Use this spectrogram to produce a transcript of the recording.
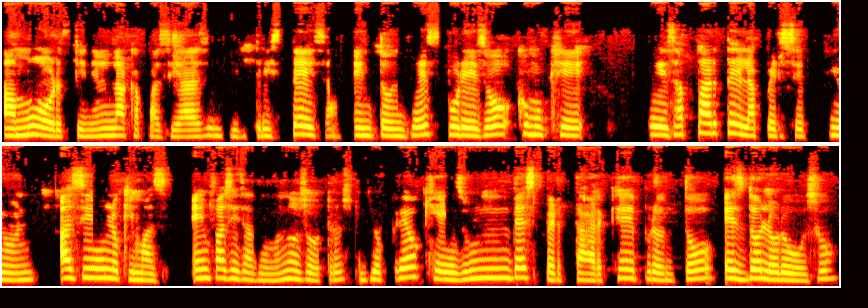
amor, tienen la capacidad de sentir tristeza. Entonces, por eso como que esa parte de la percepción ha sido lo que más énfasis hacemos nosotros, yo creo que es un despertar que de pronto es doloroso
